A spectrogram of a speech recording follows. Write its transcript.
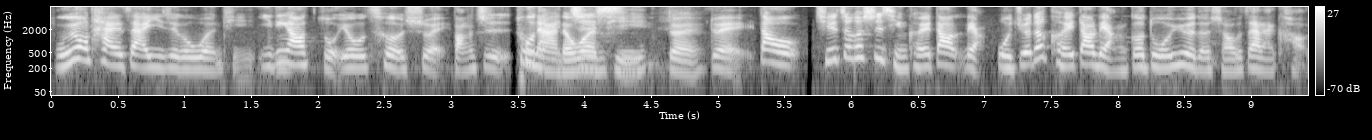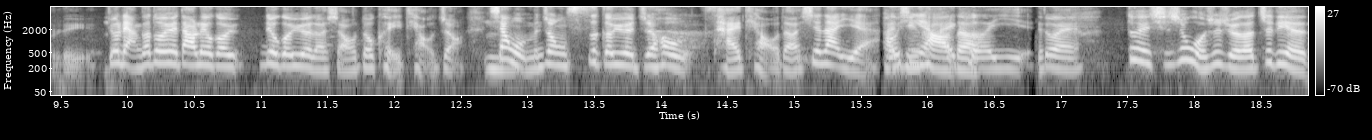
不用太在意这个问题，一定要左右侧睡，防止吐奶的问题。对对，到其实这个事情可以到两，我觉得可以到两个多月的时候再来考虑，就两个多月到六个六个月的时候都可以调整。像我们这种四个月之后才调的，现在也头型也还可以。对。对，其实我是觉得这点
